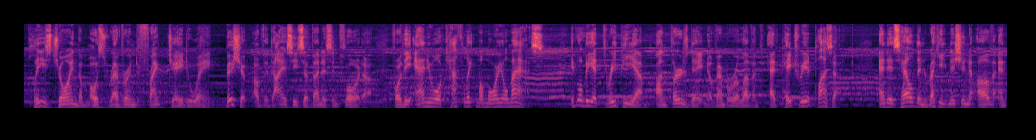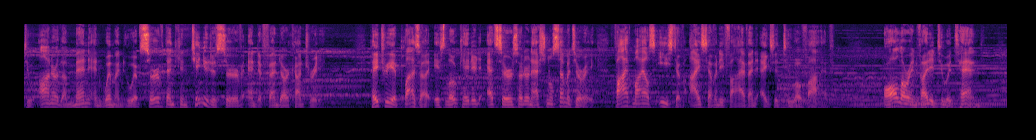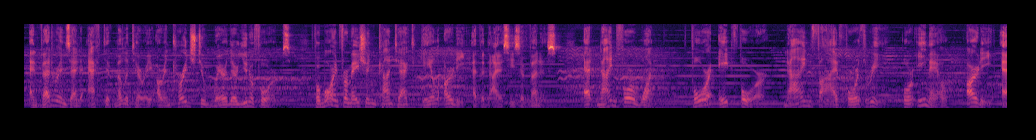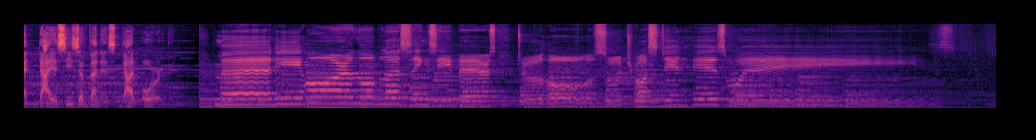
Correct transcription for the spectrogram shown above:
Please join the Most Reverend Frank J. Dewane, Bishop of the Diocese of Venice in Florida, for the annual Catholic Memorial Mass. It will be at 3 p.m. on Thursday, November 11th at Patriot Plaza and is held in recognition of and to honor the men and women who have served and continue to serve and defend our country. Patriot Plaza is located at Sarasota National Cemetery, five miles east of I 75 and exit 205. All are invited to attend, and veterans and active military are encouraged to wear their uniforms. For more information, contact Gail Arty at the Diocese of Venice at 941 484 9543 or email arty at dioceseofvenice.org. Many are the blessings he bears to those who trust in his way.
